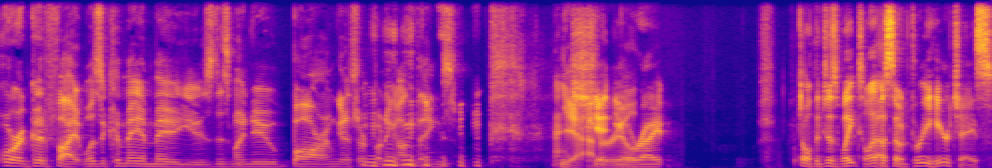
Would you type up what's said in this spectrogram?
or a good fight? Was a Kamehameha used? This is my new bar I'm gonna start putting on things. Ah, Yeah, for shit, real. you're right. Well, then just wait till episode three here, Chase.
